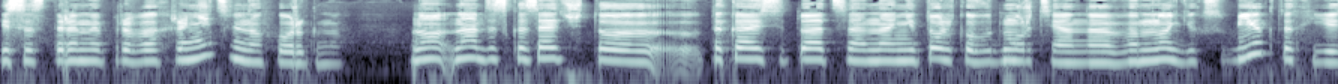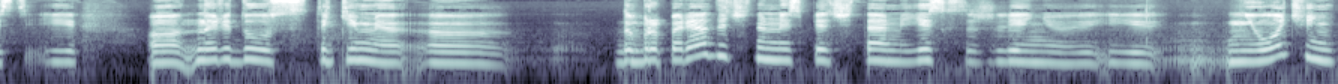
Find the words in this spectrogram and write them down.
и со стороны правоохранительных органов. Но надо сказать, что такая ситуация, она не только в Удмуртии, она во многих субъектах есть. И Э, наряду с такими э, добропорядочными спецсчетами, есть, к сожалению, и не очень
